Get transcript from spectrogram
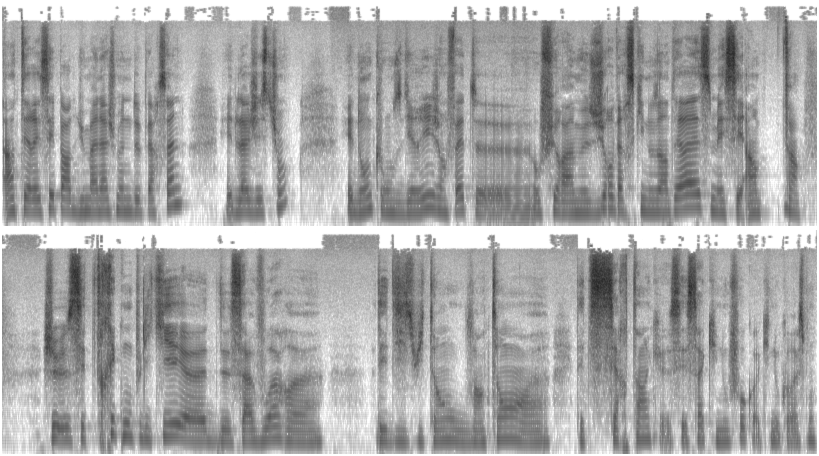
intéressée par du management de personnes et de la gestion. Et donc, on se dirige en fait euh, au fur et à mesure vers ce qui nous intéresse. Mais c'est un, enfin, c'est très compliqué euh, de savoir dès 18 ans ou 20 ans, d'être certain que c'est ça qu'il nous faut, quoi, qui nous correspond.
